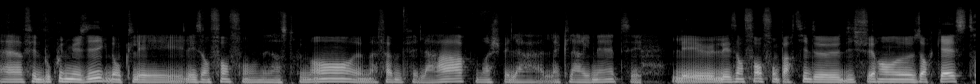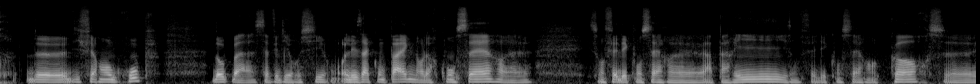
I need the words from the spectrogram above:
on fait beaucoup de musique, donc les, les enfants font des instruments, ma femme fait de la harpe, moi je fais de la, la clarinette. Et les, enfants font partie de différents orchestres, de différents groupes. Donc bah, ça veut dire aussi on les accompagne dans leurs concerts. Euh, ils ont fait des concerts euh, à Paris, ils ont fait des concerts en Corse. Euh.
